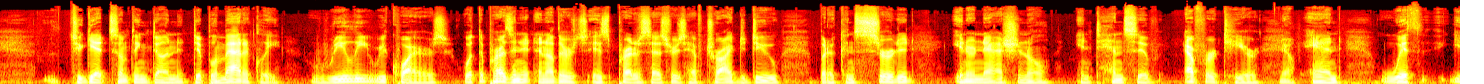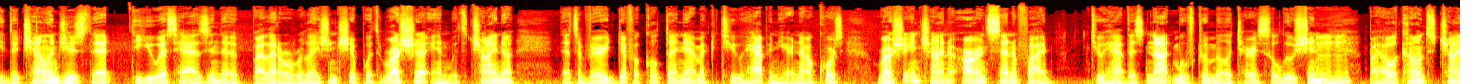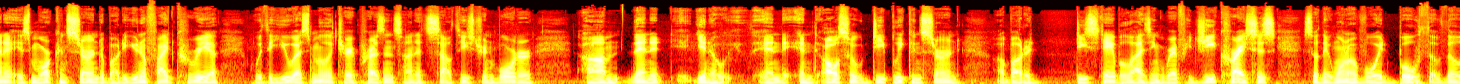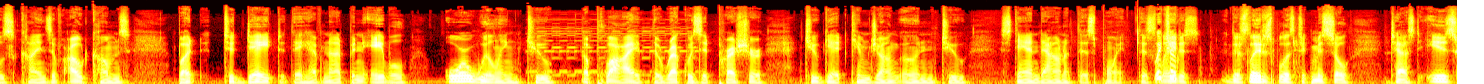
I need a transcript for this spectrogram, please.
to get something done diplomatically really requires what the president and others, his predecessors, have tried to do, but a concerted international intensive effort here. Yeah. And with the challenges that the U.S. has in the bilateral relationship with Russia and with China, that's a very difficult dynamic to happen here. Now, of course, Russia and China are incentivized to have this not move to a military solution. Mm-hmm. By all accounts, China is more concerned about a unified Korea with a U.S. military presence on its southeastern border um, than it, you know, and and also deeply concerned about a destabilizing refugee crisis. So they want to avoid both of those kinds of outcomes. But to date, they have not been able or willing to apply the requisite pressure to get Kim Jong Un to stand down at this point. This Which latest this latest ballistic missile test is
